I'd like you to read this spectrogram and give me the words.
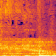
techno.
